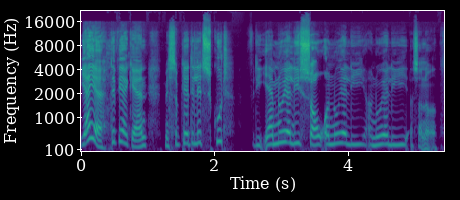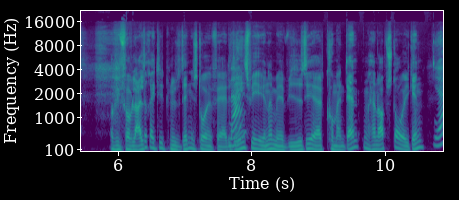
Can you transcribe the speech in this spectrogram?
Ja, ja, det vil jeg gerne. Men så bliver det lidt skudt. Fordi, jamen, nu er jeg lige sov, og nu er jeg lige, og nu er jeg lige, og sådan noget. Og vi får vel aldrig rigtig knyttet den historie færdig. Nej. Det eneste, vi ender med at vide, det er, at kommandanten, han opstår igen Ja,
